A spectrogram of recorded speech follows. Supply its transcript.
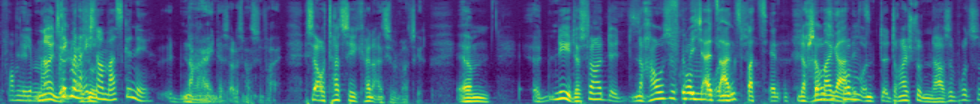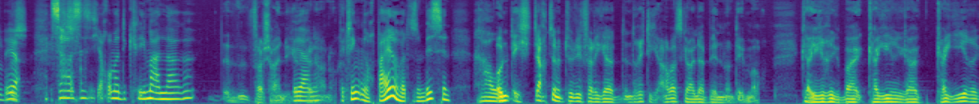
Vom Nebenmann. nein, Trägt man also- eigentlich noch Maske? Nee. Nein, das ist alles maskenfrei. Es ist auch tatsächlich keine Einzelmaske. Ähm, äh, nee, das war äh, nach Hause Für kommen. mich als und Angstpatienten Nach schon Hause kommen nichts. und äh, drei Stunden Nasenputzen. Ja. Ist, aber, ist das nicht auch immer die Klimaanlage? äh, wahrscheinlich, ja, keine ne? Ahnung. Wir klinken auch beide heute so ein bisschen rau. Und ich dachte natürlich, weil ich ja ein richtig Arbeitsgeiler bin und eben auch Karriere, Karriere, Karriere,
